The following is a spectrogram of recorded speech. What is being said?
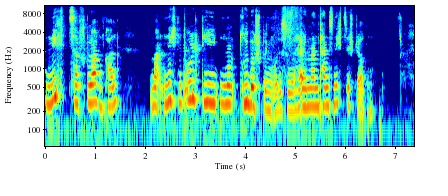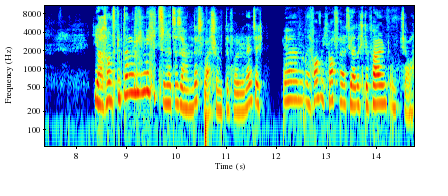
nicht zerstören kann, man nicht mit Ulti drüber springen oder so. Also man kann es nicht zerstören. Ja, sonst gibt es eigentlich nichts mehr zu sagen. Das war's schon mit der Folge. Wenn euch, äh, ich hoffe, ich hoffe, sie hat euch gefallen und ciao.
